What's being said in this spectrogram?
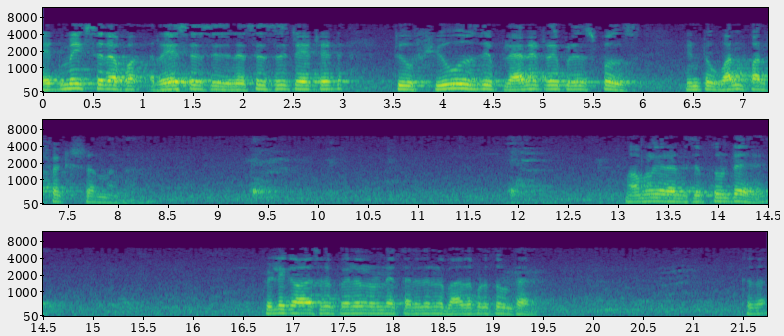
admixture of races is necessitated to fuse the planetary principles into one perfection అన్నారు మామూలుగా ఇలాంటి చెప్తుంటే పెళ్ళి కావాల్సిన పిల్లలు ఉండే తల్లిదండ్రులు బాధపడుతూ ఉంటారు. కదా?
